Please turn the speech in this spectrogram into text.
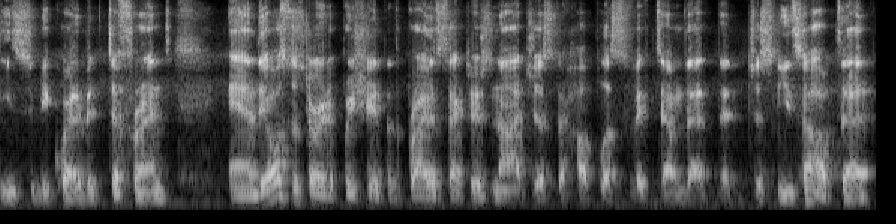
needs to be quite a bit different. And they also started to appreciate that the private sector is not just a helpless victim that, that just needs help, that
